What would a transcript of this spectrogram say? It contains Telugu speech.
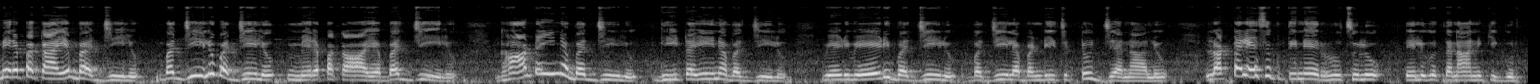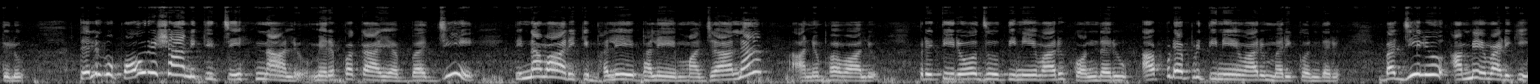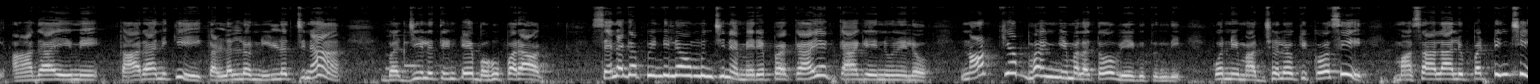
మిరపకాయ బజ్జీలు. బజ్జీలు బజ్జీలు మిరపకాయ బజ్జీలు. ఘాటైన బజ్జీలు ధీటైన బజ్జీలు వేడివేడి బజ్జీలు బజ్జీల బండి చుట్టూ జనాలు. లొట్టలేసుకు తినే రుచులు తెలుగుతనానికి గుర్తులు. తెలుగు పౌరుషానికి చిహ్నాలు. మిరపకాయ బజ్జీ తిన్నవారికి భలే భలే మజాల అనుభవాలు. ప్రతిరోజు తినేవారు కొందరు అప్పుడప్పుడు తినేవారు మరికొందరు. బజ్జీలు అమ్మేవాడికి ఆదాయమే. కారానికి కళ్ళల్లో నీళ్ళొచ్చినా బజ్జీలు తింటే బహుపరాక్ శనగపిండిలో ముంచిన మిరపకాయ కాగే నూనెలో నాట్య భంగిమలతో వేగుతుంది. కొన్ని మధ్యలోకి కోసి మసాలాలు పట్టించి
